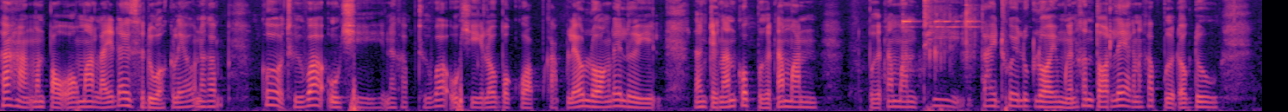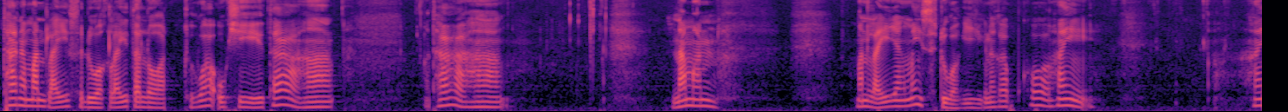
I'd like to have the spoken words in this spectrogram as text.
ถ้าหากมันเป่าออกมาไหลได้สะดวกแล้วนะครับ ก็ถือว่าโอเคนะครับ ถือว่าโอเคเราประกอบกลับแล้วลองได้เลย หลังจากนั้นก็เปิดน้ำมัน เปิดน้ำมันที่ใต้ถ้วยลูกลอยเหมือนขั้นตอนแรกนะครับ เปิดออกดู ถ้าน้ำมันไหลสะดวกไหลตลอด ถือว่าโอเค ถ้าหาก ถ้าหาก น้ำมัน มันไหลยังไม่สะดวกอีกนะครับ ก็ให้ ให้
